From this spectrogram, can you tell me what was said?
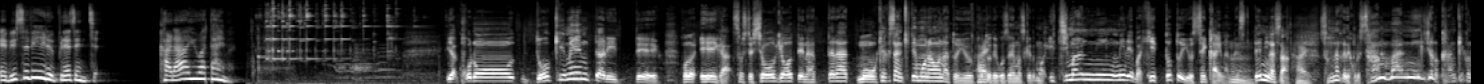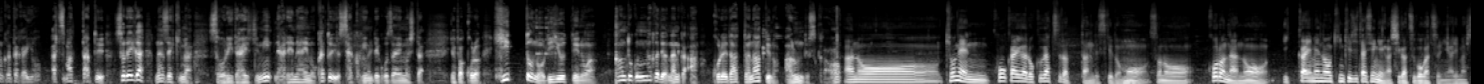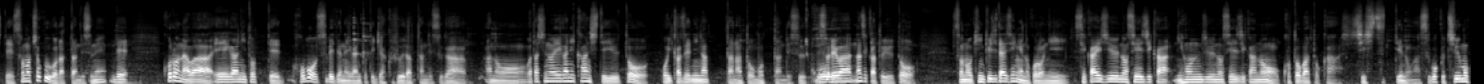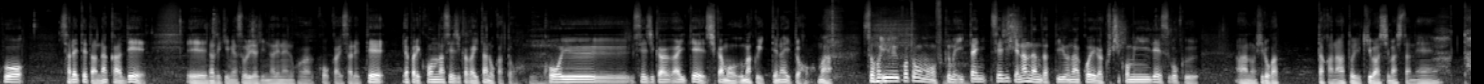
エビスビール presents. Color Your Time。いやこのドキュメンタリーってこの映画そして商業ってなったらもうお客さん来てもらおうなということでございますけども、1万人見ればヒットという世界なんですって、皆さん、はい。その中でこれ3万人以上の観客の方がよ集まったというそれがなぜ今総理大臣になれないのかという作品でございました、やっぱこれヒットの理由っていうのは監督の中では何かあこれだったなっていうのはあるんですか？あのー去年公開が6月だったんですけども、そのコロナの1回目の緊急事態宣言が4月5月にありましてその直後だったんですね。でコロナは映画にとってほぼ全ての映画にとって逆風だったんですが、あのー私の映画に関して言うと追い風になったなと思ったんです。でそれはなぜかというとその緊急事態宣言の頃に世界中の政治家日本中の政治家の言葉とか資質っていうのがすごく注目をされてた中で、えーなぜ君は総理大臣になれないのかが公開されてやっぱりこんな政治家がいたのかと、こういう政治家がいてしかもうまくいってないと。まあそういうことも含め一体政治って何なんだっていうような声が口コミですごくあの広がったかなという気はしましたね。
